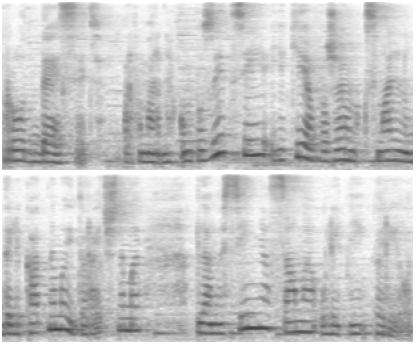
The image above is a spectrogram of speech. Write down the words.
про 10 парфумерних композицій, які я вважаю максимально делікатними і доречними для носіння саме у літній період.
